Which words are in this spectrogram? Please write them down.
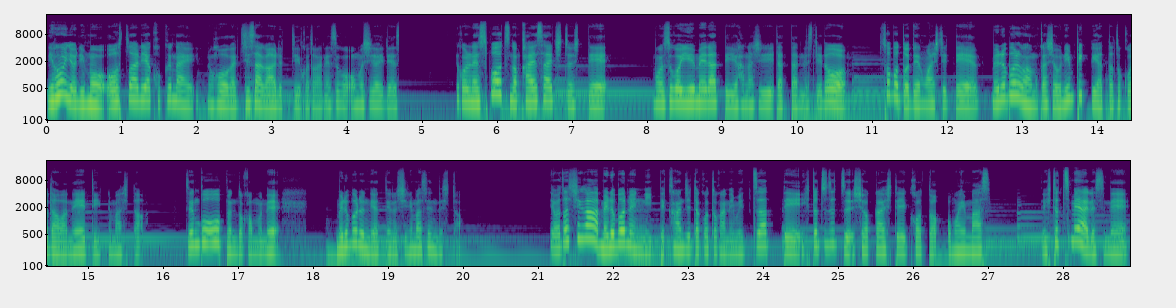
日本よりもオーストラリア国内の方が時差があるっていうことがねすごい面白いです。でこれねスポーツの開催地としてもうすごい有名だっていう話だったんですけど祖母と電話しててメルボルンは昔オリンピックやったとこだわねって言ってました。全豪オープンとかもねメルボルンでやってるの知りませんでした。で私がメルボルンに行って感じたことがね3つあって1つずつ紹介していこうと思います。で1つ目はですね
